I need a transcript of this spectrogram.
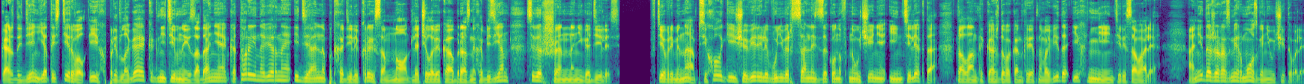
Каждый день я тестировал их, предлагая когнитивные задания, которые, наверное, идеально подходили крысам, но для человекообразных обезьян совершенно не годились. В те времена психологи еще верили в универсальность законов научения и интеллекта, таланты каждого конкретного вида их не интересовали. Они даже размер мозга не учитывали.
